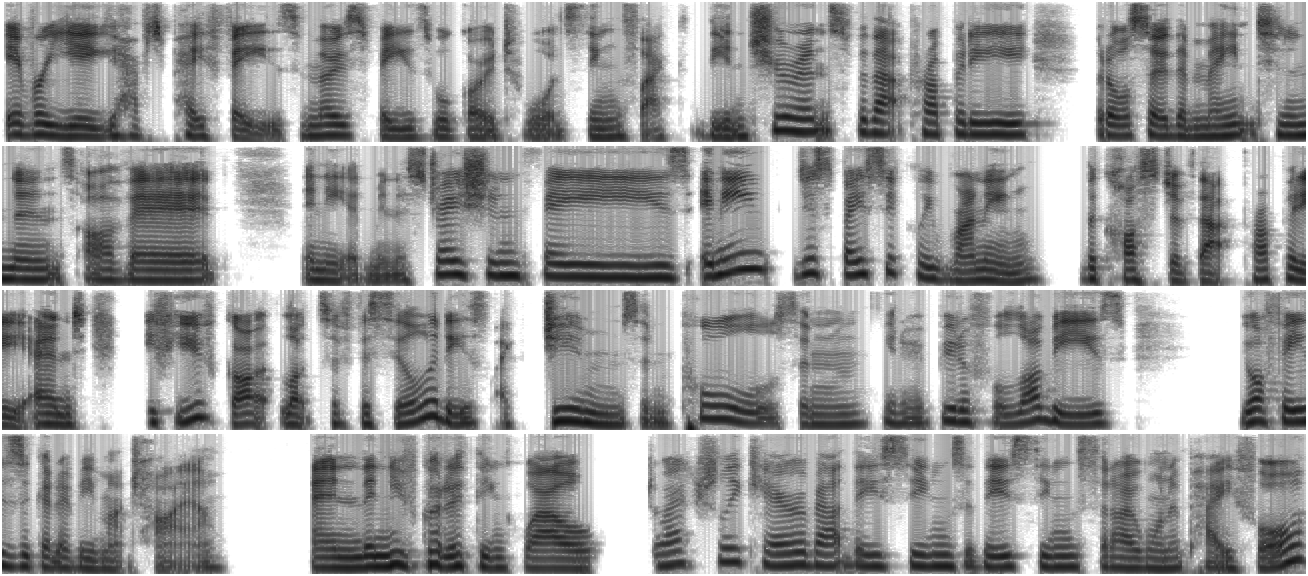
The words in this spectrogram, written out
every year you have to pay fees, and those fees will go towards things like the insurance for that property, but also the maintenance of it, any administration fees, any just basically running the cost of that property. And if you've got lots of facilities like gyms and pools and, you know, beautiful lobbies, your fees are going to be much higher. And then you've got to think, well, do I actually care about these things? Are these things that I want to pay for?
